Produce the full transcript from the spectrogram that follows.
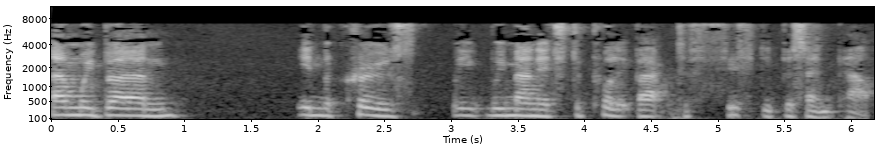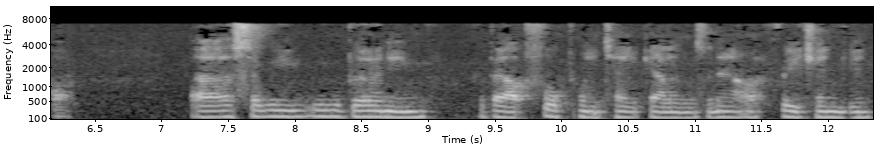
and we burn in the cruise. We we managed to pull it back to 50% power. Uh, so we, we were burning about 4.8 gallons an hour for each engine.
